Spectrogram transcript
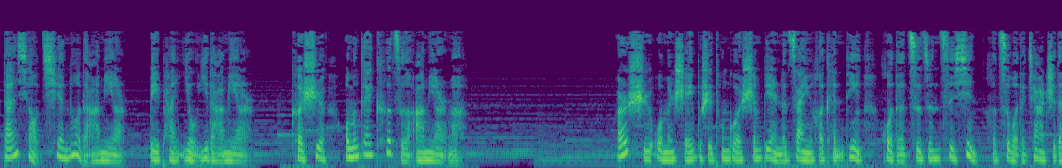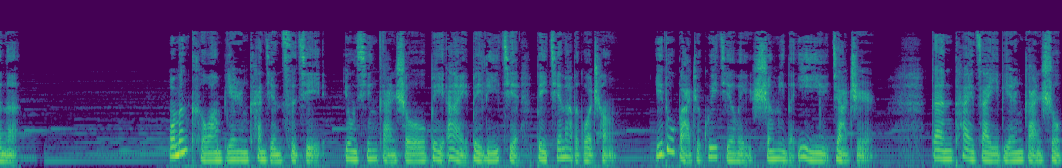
胆小怯懦的阿米尔，背叛友谊的阿米尔。可是，我们该苛责阿米尔吗？儿时，我们谁不是通过身边人的赞誉和肯定，获得自尊、自信和自我的价值的呢？我们渴望别人看见自己，用心感受被爱、被理解、被接纳的过程，一度把这归结为生命的意义与价值。但太在意别人感受，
